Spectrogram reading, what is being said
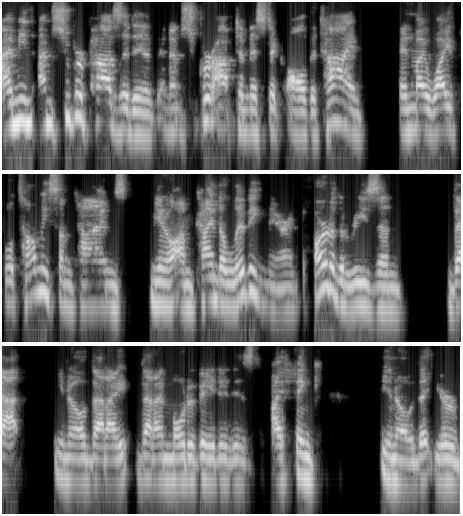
I mean, I'm super positive and I'm super optimistic all the time. And my wife will tell me sometimes, you know, I'm kind of living there. And part of the reason that, you know, that I, that I'm motivated is I think, you know, that you're,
